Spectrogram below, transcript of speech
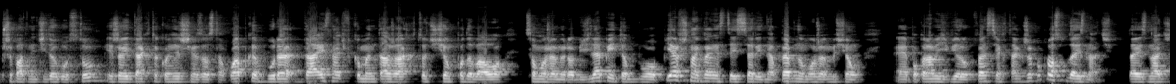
przypadnie Ci do gustu. Jeżeli tak, to koniecznie zostaw łapkę w górę. Daj znać w komentarzach, co Ci się podobało, co możemy robić lepiej. To było pierwsze nagranie z tej serii. Na pewno możemy się e, poprawić w wielu kwestiach, także po prostu daj znać. Daj znać,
